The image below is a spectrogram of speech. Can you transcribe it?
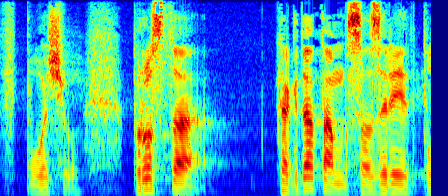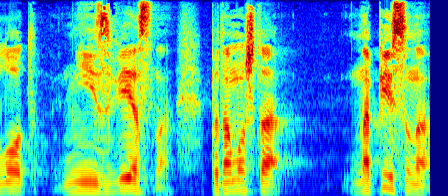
в почву. Просто когда там созреет плод, неизвестно, потому что написано,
